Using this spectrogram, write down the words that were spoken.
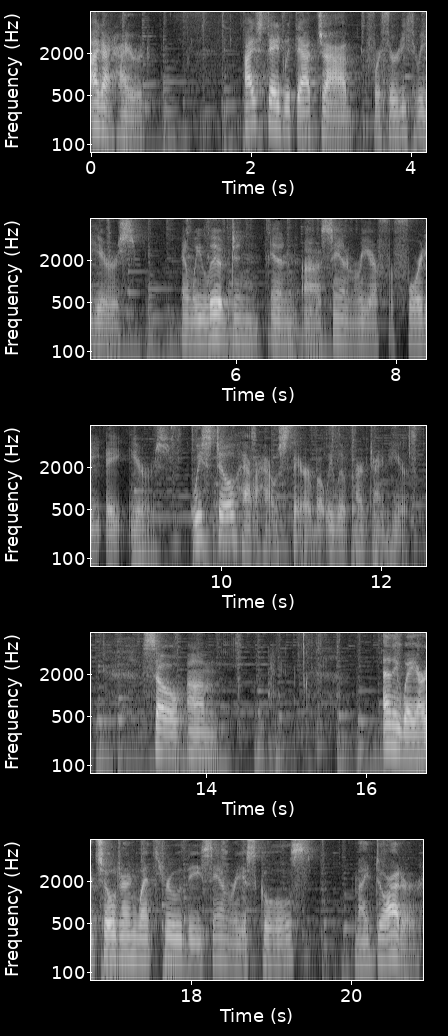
I got hired. I stayed with that job for 33 years, and we lived in, in uh, Santa Maria for 48 years. We still have a house there, but we live part time here. So, um, Anyway, our children went through the Santa Maria schools. My daughter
